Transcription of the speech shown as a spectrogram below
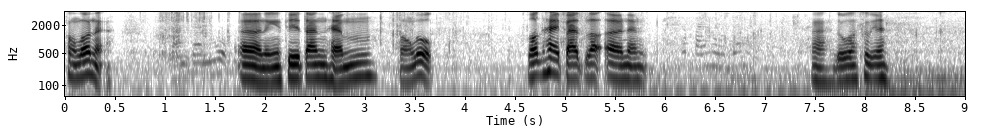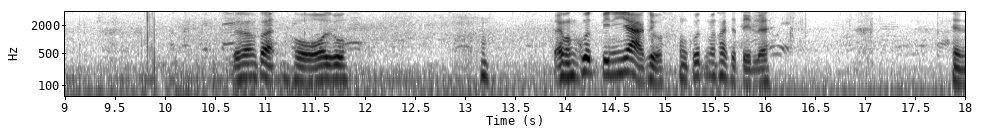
ทองล้นอะตันแถมหกเออหนึ่งซีตันแถมสองลูกลดให้แปดแล้วเออนั่นอะดูทุเรียน ดูเพื่อนๆโหดู แต่มังคุดปีนี้ยากอยู่มังคุดไม่ค่อยจะติดเลย เห็น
